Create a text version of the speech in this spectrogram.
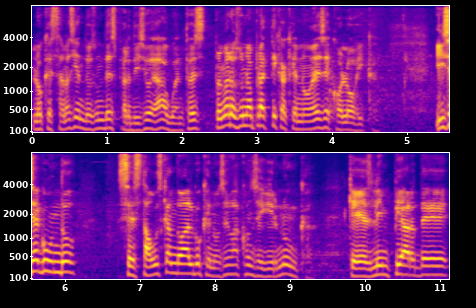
lo que están haciendo es un desperdicio de agua. Entonces, primero es una práctica que no es ecológica. Y segundo, se está buscando algo que no se va a conseguir nunca, que es limpiar de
